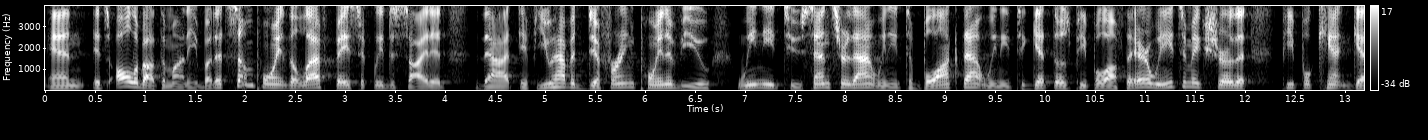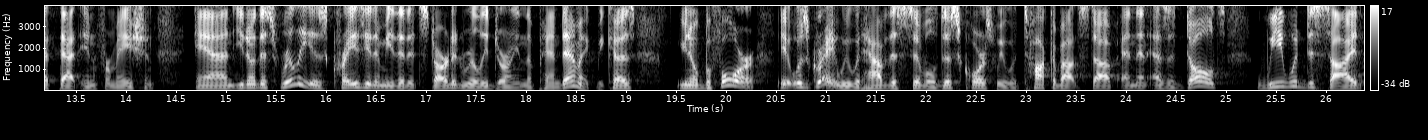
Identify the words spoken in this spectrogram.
and it's all about the money. But at some point, the left basically decided that if you have a differing point of view, we need to censor that. We need to block that. We need to get those people off the air. We need to make sure that people can't get that information. And, you know, this really is crazy to me that it started really during the pandemic because you know, before it was great. We would have this civil discourse, we would talk about stuff, and then as adults, we would decide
